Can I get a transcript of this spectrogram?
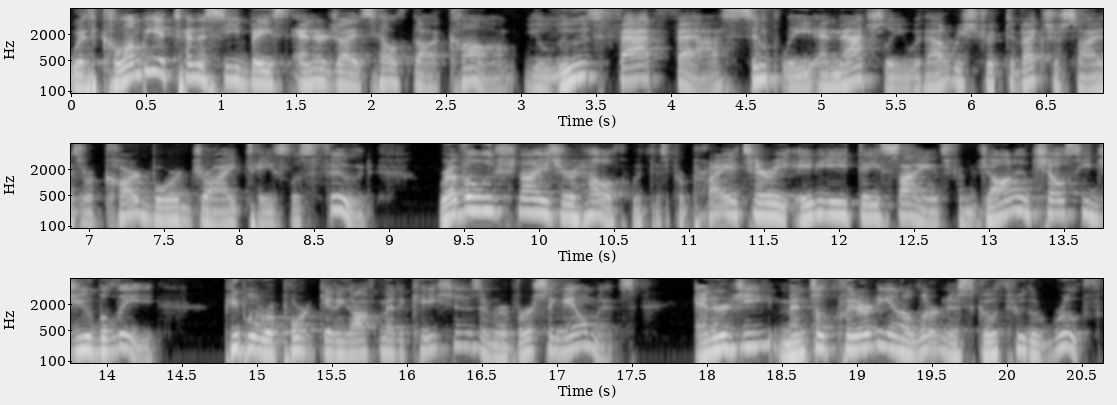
With Columbia, Tennessee based EnergizedHealth.com, you lose fat fast, simply and naturally without restrictive exercise or cardboard, dry, tasteless food. Revolutionize your health with this proprietary 88 day science from John and Chelsea Jubilee. People report getting off medications and reversing ailments. Energy, mental clarity, and alertness go through the roof.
